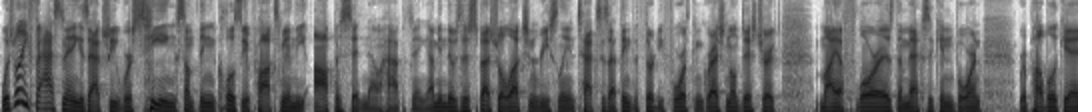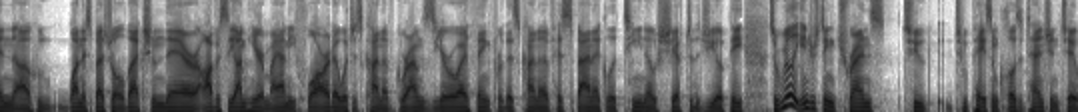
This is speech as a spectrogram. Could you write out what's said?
What's really fascinating is actually we're seeing something closely approximating the opposite now happening. I mean, there was a special election recently in Texas. I think the 34th congressional district. Mayra Flores, the Mexican-born Republican uh, who won a special election there. Obviously, I'm here in Miami, Florida, which is kind of ground zero, I think, for this kind of Hispanic Latino shift to the GOP. So really interesting trends to to pay some close attention to.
